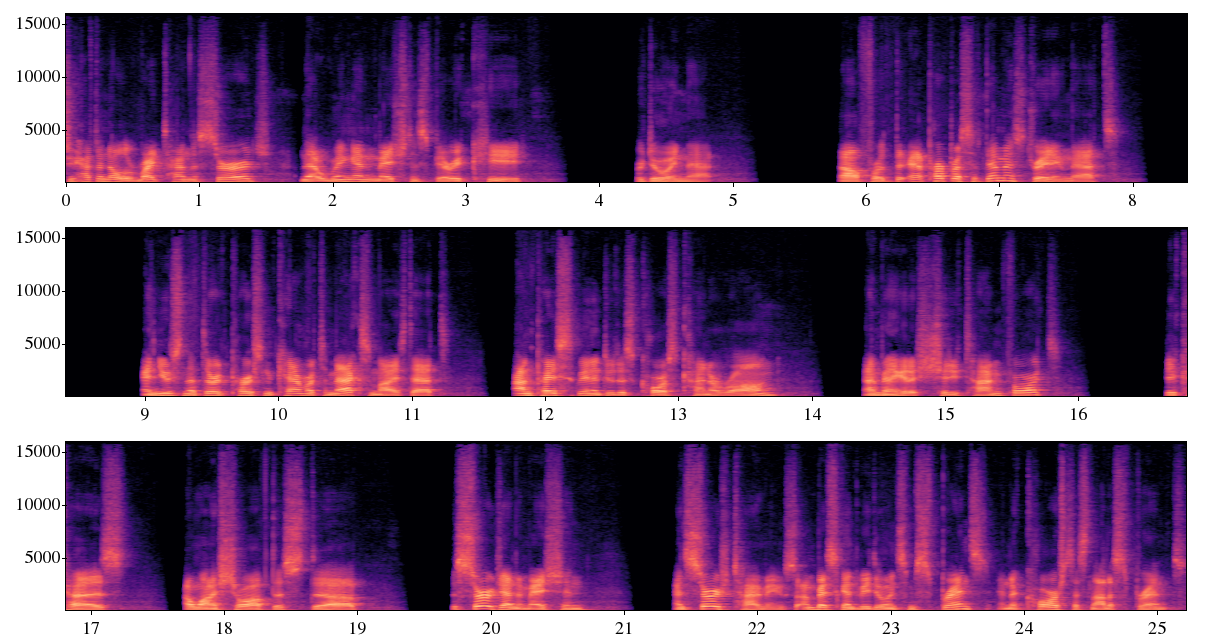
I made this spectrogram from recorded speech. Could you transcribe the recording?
So you have to know the right time to surge, and that wing animation is very key for doing that. Now, for the uh, purpose of demonstrating that, and using the third-person camera to maximize that, I'm basically going to do this course kind of wrong. I'm going to get a shitty time for it, because I want to show off this the, the surge animation and surge timing. So I'm basically going to be doing some sprints in a course that's not a sprint.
